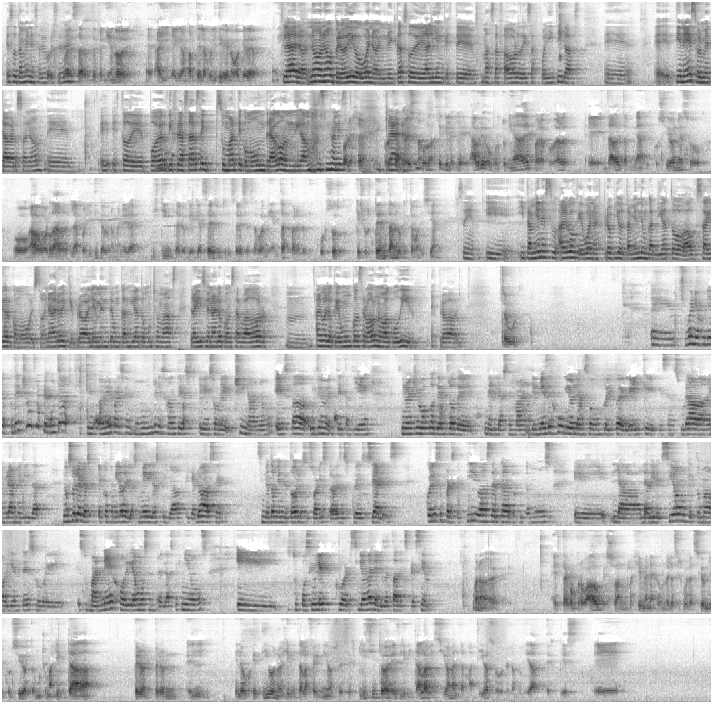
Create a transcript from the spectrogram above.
Eso también es algo que se ve. dependiendo de... Eh, hay, hay gran parte de la política que no va a querer. Claro, no, no, pero digo, bueno, en el caso de alguien que esté más a favor de esas políticas, eh, eh, tiene eso el metaverso, ¿no? Esto de poder disfrazarse y sumarte como un dragón, digamos. No por ejemplo, por ejemplo es un abordaje que le, abre oportunidades para poder dar determinadas discusiones o, o abordar la política de una manera distinta. Lo que hay que hacer es utilizar esas herramientas para los discursos que sustentan lo que estamos diciendo. Sí, y, y también es algo que, bueno, es propio también de un candidato outsider como Bolsonaro y que probablemente un candidato mucho más tradicional o conservador, mm, algo a lo que un conservador no va a acudir, es probable. Seguro. Eh, bueno, Julio, de hecho otra pregunta que a mí me parece muy interesante es eh, sobre China, ¿no? Esta últimamente también, si no me equivoco, dentro de, de, la semana, del mes de julio lanzó un proyecto de ley que, censuraba en gran medida no solo el contenido de los medios que ya, que ya lo hacen, sino también de todos los usuarios a través de sus redes sociales. ¿Cuál es tu perspectiva acerca de, digamos, eh, la, la, dirección que toma Oriente sobre su manejo, digamos, entre las fake news y su posible coerción a la libertad de expresión? Bueno, eh, está comprobado que son regímenes donde la circulación discursiva está mucho más limitada, pero, pero el, el objetivo no es limitar las fake news, es explícito, es limitar la visión alternativa sobre la realidad, es, es eh,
